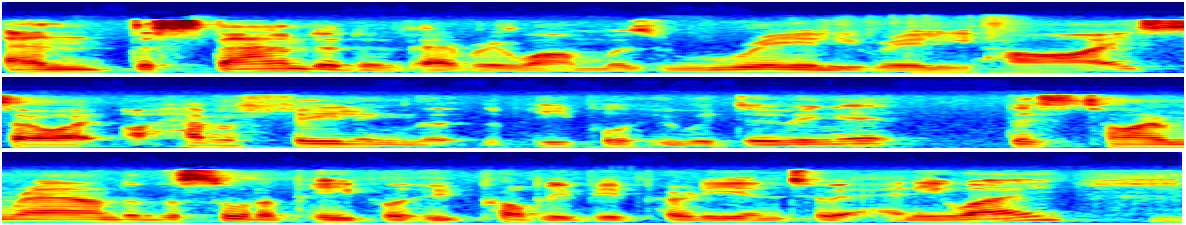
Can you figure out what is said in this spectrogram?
And the standard of everyone was really, really high. So I, I have a feeling that the people who were doing it this time round are the sort of people who'd probably be pretty into it anyway. Mm.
